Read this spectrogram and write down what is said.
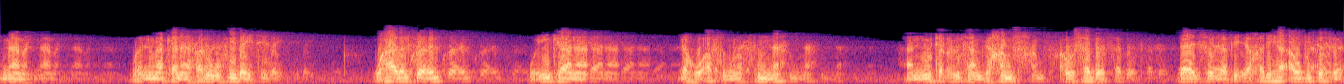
إماما وإنما كان يفعله في بيته. وهذا الفعل وإن كان له أصل من السنة أن يوتر الإنسان بخمس أو سبع لا يجلس إلا في آخرها أو بتسع.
